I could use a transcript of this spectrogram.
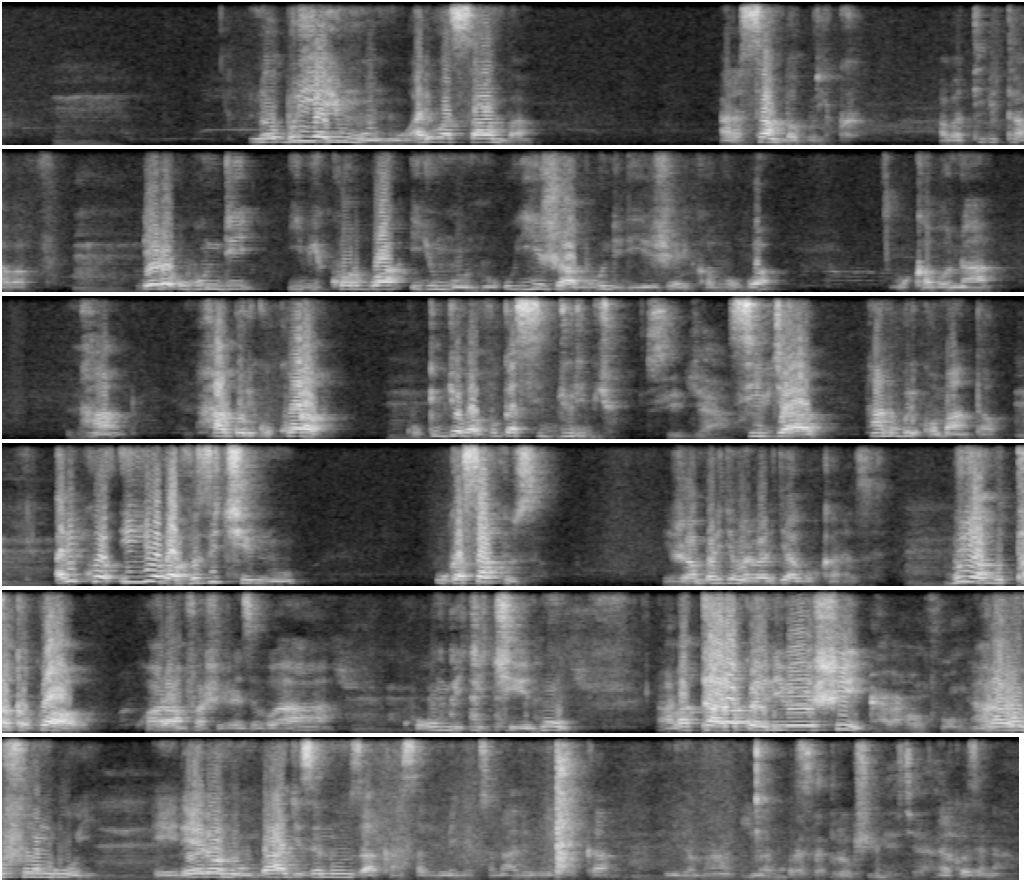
buriya iyo umuntu ariho asamba arasambagurika abati bitabapfa. Rero ubundi ibikorwa iyo umuntu uyijambo ubundi rije rikavugwa ukabona nta ntabwo rigukoraho kuko ibyo bavuga si byo uri byo. Si ibyawe. Nta nubwo urikomantaho ariko iyo bavuze ikintu ugasakuza. Ijambo ry'imana riba ryagukaraze. Buriya gutaka kwawo kwaramfashije nzi mvuga ah kumbi iki kintu. Abatarakoye ni benshi. Hari aho mfunguye. Eh, rero numva hagize n'uzakansaba ibimenyetso nabimwereka niyo mpamvu murakoze nawe.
